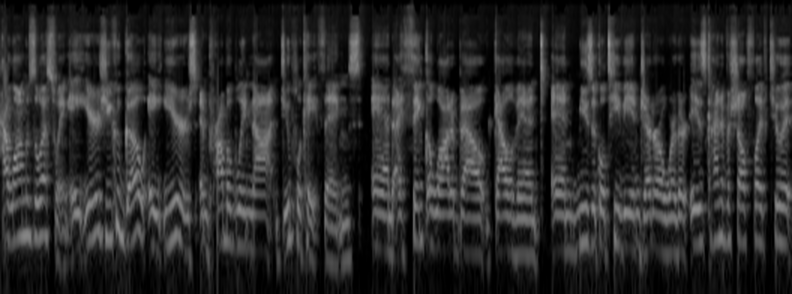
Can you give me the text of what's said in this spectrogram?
how long was the West Wing? Eight years? You could go eight years and probably not duplicate things. And I think a lot about Galavant and musical TV in general, where there is kind of a shelf life to it,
